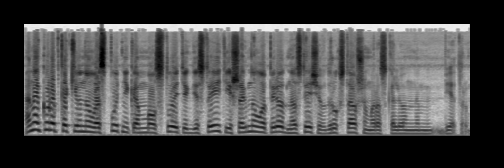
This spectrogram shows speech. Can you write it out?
Она коротко кивнула спутникам, мол, стойте, где стоите, и шагнула вперед навстречу вдруг ставшему раскаленным ветру.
